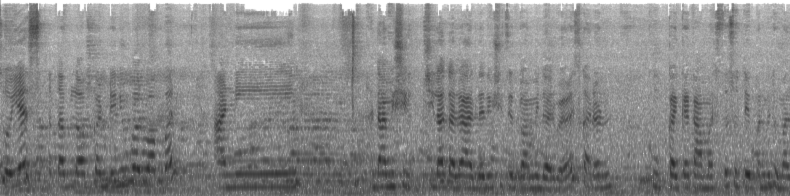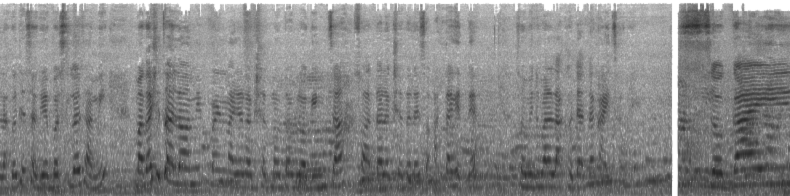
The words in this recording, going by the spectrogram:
सो येस आता ब्लॉग कंटिन्यू करू आपण. आणि आता आम्ही शि शिलात आलो आदल्या दिवशीच येतो आम्ही दरवेळेस कारण खूप काय काय काम असतं सो ते पण मी तुम्हाला दाखवते. सगळे बसलोच आम्ही. मगाशीच आलो आम्ही पण माझ्या लक्षात नव्हता ब्लॉगिंगचा सो आता लक्षात आलं सो आता घेते. सो मी तुम्हाला दाखवते आता काय चालू सो गाईज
